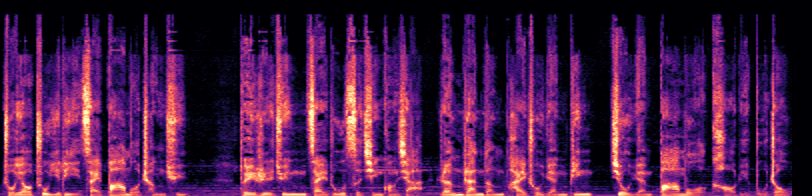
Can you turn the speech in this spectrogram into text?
主要注意力在巴莫城区。对日军在如此情况下仍然能派出援兵救援巴莫考虑不周，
